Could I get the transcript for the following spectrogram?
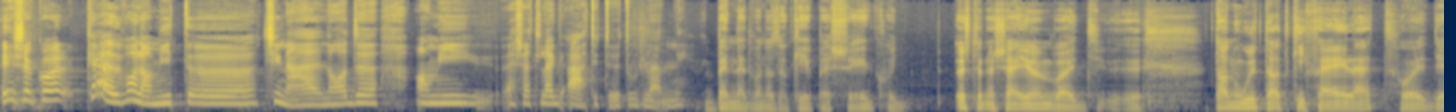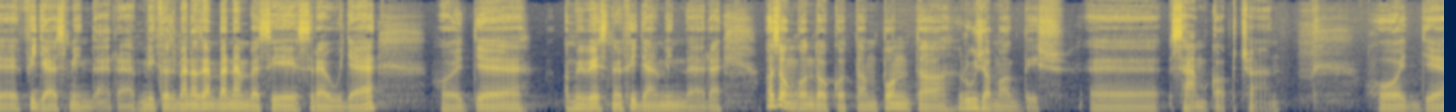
És akkor kell valamit ö, csinálnod, ami esetleg átütő tud lenni. Benned van az a képesség, hogy ösztönösen jön, vagy tanultad, kifejlett, hogy figyelsz mindenre, miközben az ember nem veszi észre, ugye, hogy eh, a művésznő figyel mindenre. Azon gondolkodtam pont a Rúzsa Magdis eh, szám kapcsán, hogy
